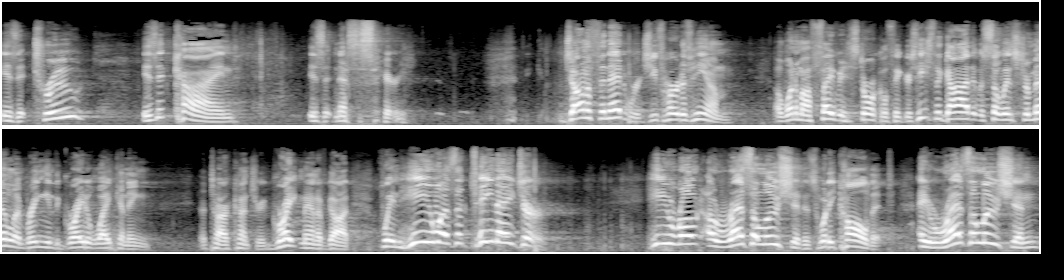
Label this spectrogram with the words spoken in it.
Is it true? Is it kind? Is it necessary? Jonathan Edwards, you've heard of him. Uh, one of my favorite historical figures. He's the guy that was so instrumental in bringing the Great Awakening to our country. Great man of God. When he was a teenager, he wrote a resolution, is what he called it. A resolution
